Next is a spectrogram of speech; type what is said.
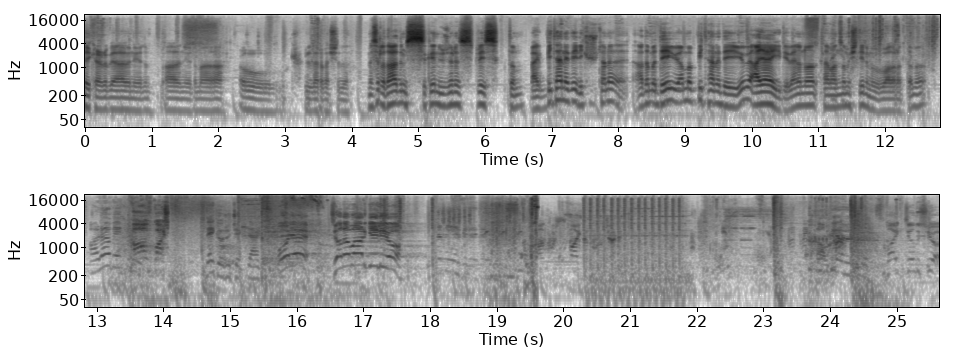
Tekrar bir A oynuyordum. A oynuyordum A. Oo, küfürler başladı. Mesela daha demin Sky'ın üzerine sprey sıktım. Bak bir tane değil iki üç tane adama değiyor ama bir tane değiyor ve ayağa gidiyor. Ben onu tam anlamış değilim bu Valorant'ta ama. Av baş. Ne görecekler? Oye! Canavar geliyor. Kaldı. Spike çalışıyor.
